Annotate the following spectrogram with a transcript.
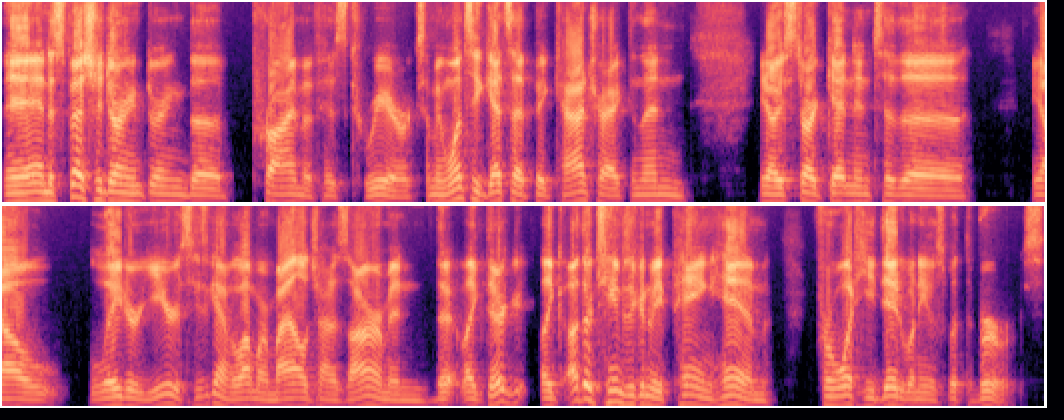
And especially during during the prime of his career because i mean once he gets that big contract and then you know you start getting into the you know later years he's gonna have a lot more mileage on his arm and they're like they're like other teams are gonna be paying him for what he did when he was with the brewers.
